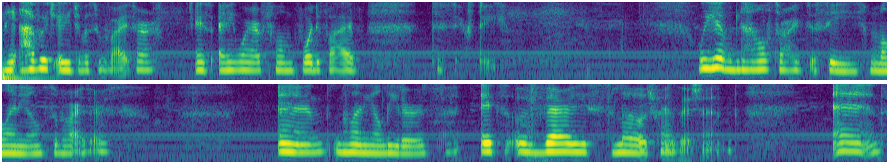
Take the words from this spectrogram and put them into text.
The average age of a supervisor is anywhere from 45 to 60. We have now started to see millennial supervisors and millennial leaders. It's a very slow transition and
